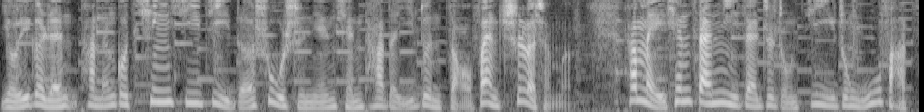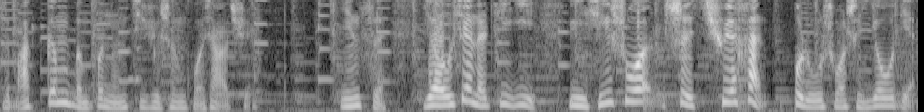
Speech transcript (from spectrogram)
有一个人，他能够清晰记得数十年前他的一顿早饭吃了什么，他每天单溺在这种记忆中无法自拔，根本不能继续生活下去。因此，有限的记忆与其说是缺憾，不如说是优点。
